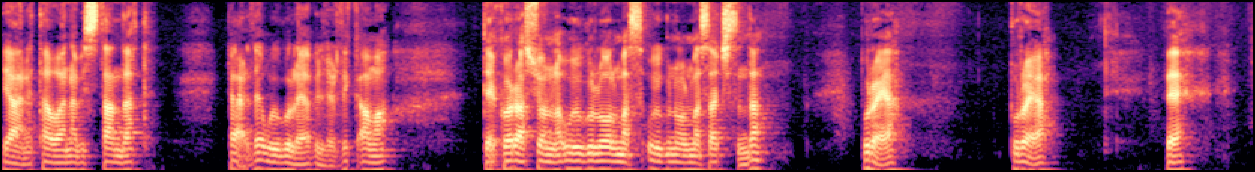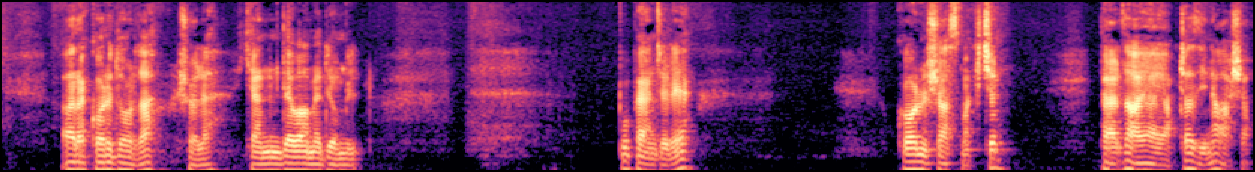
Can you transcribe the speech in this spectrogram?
Yani tavana bir standart perde uygulayabilirdik ama dekorasyonla uygun olması, uygun olması açısından buraya buraya ve ara koridorda şöyle kendim devam ediyorum bu pencereye korniş asmak için perde ayağı yapacağız yine ahşap.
